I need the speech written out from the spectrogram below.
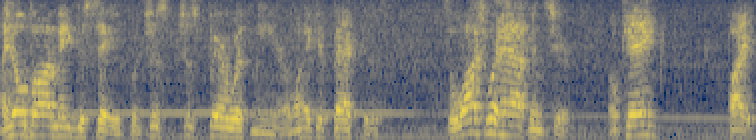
I know Bob made the save, but just, just bear with me here. I want to get back to this. So watch what happens here, okay? All right.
